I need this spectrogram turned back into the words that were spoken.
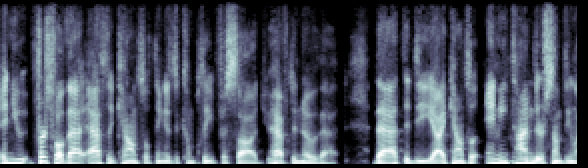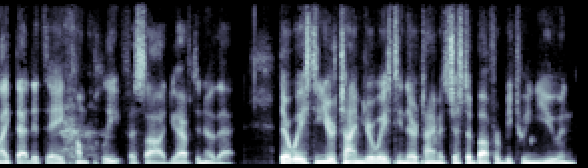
and you first of all that athlete council thing is a complete facade. You have to know that. That the DEI council. Anytime there's something like that, it's a complete facade. You have to know that. They're wasting your time. You're wasting their time. It's just a buffer between you and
